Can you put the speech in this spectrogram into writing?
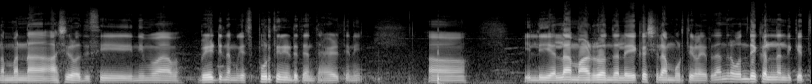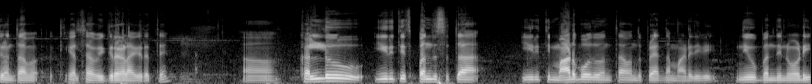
ನಮ್ಮನ್ನು ಆಶೀರ್ವದಿಸಿ, ನಿಮ್ಮ ಭೇಟಿ ನಮಗೆ ಸ್ಫೂರ್ತಿ ನೀಡುತ್ತೆ ಅಂತ ಹೇಳ್ತೀನಿ. ಇಲ್ಲಿ ಎಲ್ಲ ಮಾಡಿರೋದೆಲ್ಲ ಏಕಶಿಲಾ ಮೂರ್ತಿಗಳಿರುತ್ತೆ ಅಂದರೆ ಒಂದೇ ಕಲ್ಲಿನಲ್ಲಿ ಕೆತ್ತಿರುವಂಥ ಕೆಲಸ ವಿಗ್ರಹಗಳಾಗಿರುತ್ತೆ. ಕಲ್ಲು ಈ ರೀತಿ ಸ್ಪಂದಿಸುತ್ತಾ ಈ ರೀತಿ ಮಾಡ್ಬೋದು ಅಂತ ಒಂದು ಪ್ರಯತ್ನ ಮಾಡಿದ್ದೀವಿ ನೀವು ಬಂದು ನೋಡಿ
